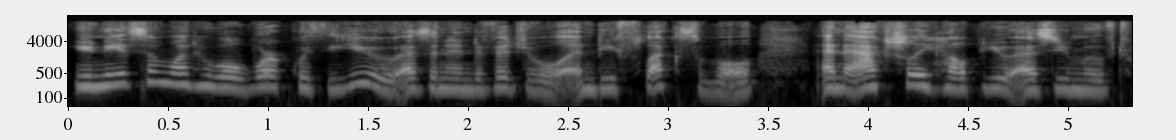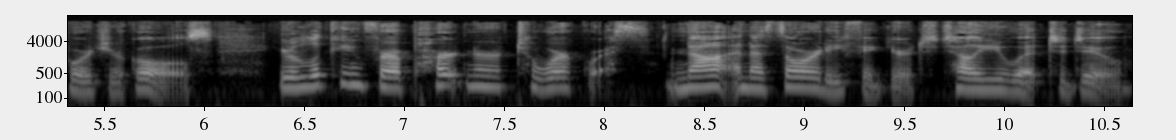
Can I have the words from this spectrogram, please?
You need someone who will work with you as an individual and be flexible and actually help you as you move towards your goals. You're looking for a partner to work with, not an authority figure to tell you what to do.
